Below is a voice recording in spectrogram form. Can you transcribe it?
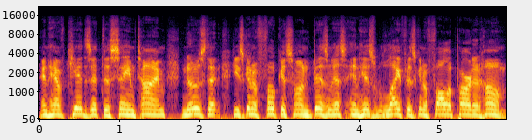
and have kids at the same time knows that he's going to focus on business and his life is going to fall apart at home,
